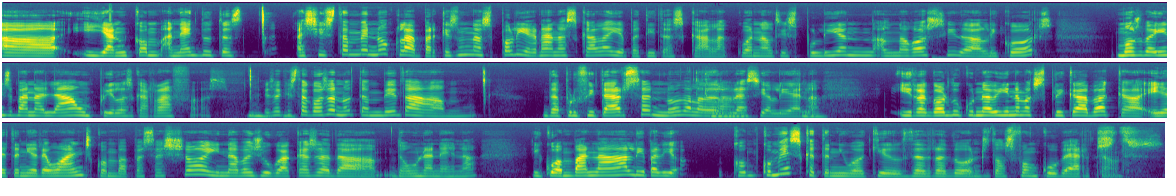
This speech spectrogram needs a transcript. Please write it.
uh, i hi han com anècdotes així també no, clar, perquè és un espoli a gran escala i a petita escala. Quan els expolien el negoci de licors, molts veïns van allà a omplir les garrafes. Mm -hmm. És aquesta cosa no, també d'aprofitar-se no, de la clar, desgràcia aliena. Clar. I recordo que una veïna m'explicava que ella tenia 10 anys quan va passar això i anava a jugar a casa d'una nena. I quan va anar li va dir com, com és que teniu aquí els adredons dels Font Coberta? Ostres.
